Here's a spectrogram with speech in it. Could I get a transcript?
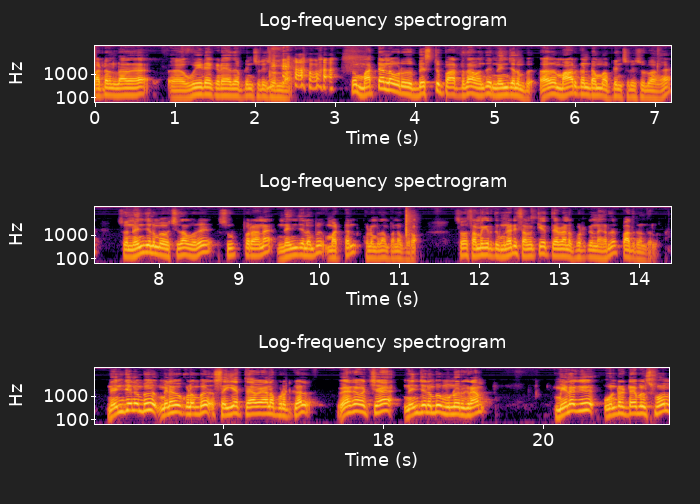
மட்டன் இல்லாத உயிரே கிடையாது அப்படின்னு சொல்லி சொல்லலாம். ஸோ மட்டனில் ஒரு பெஸ்ட் பார்ட் தான் வந்து நெஞ்செலும்பு. அதாவது மார்கண்டம் அப்படின்னு சொல்லி சொல்லுவாங்க. ஸோ நெஞ்செலும்பை வச்சு தான் ஒரு சூப்பரான நெஞ்செலும்பு மட்டன் குழம்பு தான் பண்ண போகிறோம் ஸோ சமைக்கிறதுக்கு முன்னாடி சமைக்க தேவையான பொருட்கள் என்னங்கிறத பார்த்துட்டு வந்துடலாம். நெஞ்செலும்பு மிளகு குழம்பு செய்ய தேவையான பொருட்கள் வேக வச்ச நெஞ்செலும்பு முந்நூறு கிராம் மிளகு ஒன்றரை டேபிள் ஸ்பூன்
